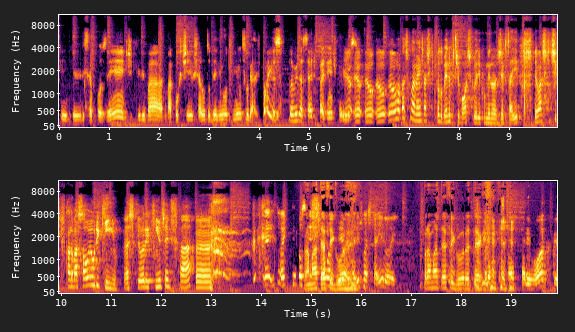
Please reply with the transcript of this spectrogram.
que, que ele se aposente, que ele vá, vá curtir o charuto dele em, outro, em outros lugares. Foi isso, 2017 pra gente foi Eu, isso. eu, eu, eu, eu, particularmente, acho que pelo bem do futebol, acho que o Eurico Miranda tinha que sair. Eu acho que tinha que ficar no Vasco só o Euriquinho. Eu acho que o Euriquinho tinha que ficar. ah, É, então aí Pra manter a sugestão figura, até, né? A gente vascaíno, né? Pra manter a figura até. carioca,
